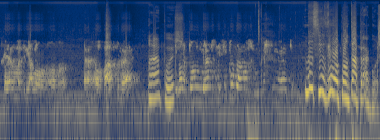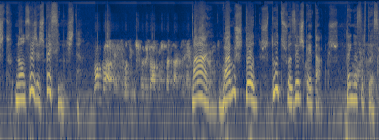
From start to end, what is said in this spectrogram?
se calhar, o material ao, ao, ao banco, não é? Ah, pois. E agora estão em grandes dificuldades neste momento. Mas eu vou apontar para agosto. Não sejas pessimista. Vamos lá ver se conseguimos fazer alguns espetáculos. Vai, vamos todos, todos fazer espetáculos, tenho a certeza.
